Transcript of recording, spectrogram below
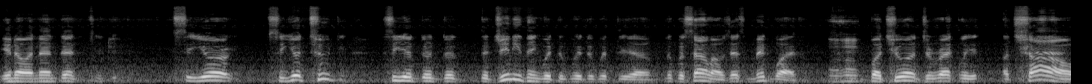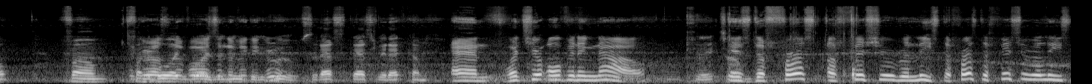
you know, and then, then see you're, see you're two, see you're the, the the genie thing with the with the, with the uh, liquid sound That's midwife, Mhm. but you're directly a child from The from girls the, and boy, the boys and in the New Big Big Groove. Groove. So that's that's where that comes. And what you're opening now Okay, is the first official release, the first official release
